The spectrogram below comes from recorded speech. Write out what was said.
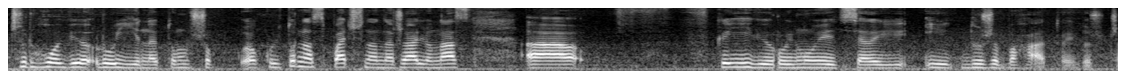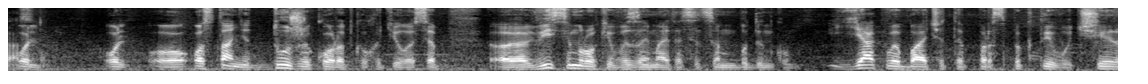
чергові руїни, тому що культурна спадщина, на жаль, у нас в Києві руйнується і дуже багато, і дуже часто. Оль, останнє дуже коротко хотілося б. Е, Вісім років ви займаєтеся цим будинком. Як ви бачите перспективу? Чи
